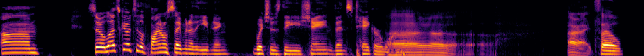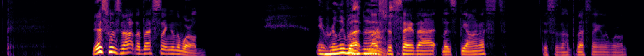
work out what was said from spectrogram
Um, so let's go to the final segment of the evening, which is the Shane Vince Taker one. Uh, all right, so this was not the best thing in the world. it really was Let, not. Let's just say that. Let's be honest. This is not the best thing in the world.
